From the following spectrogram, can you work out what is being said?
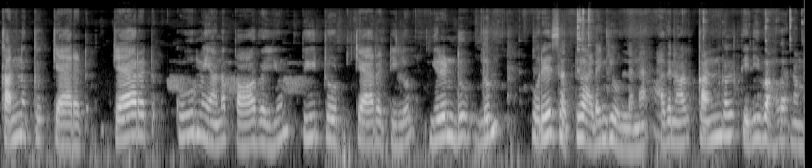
கண்ணுக்கு கேரட். கேரட் கூர்மையான பார்வையும் பீட்ரூட் கேரட்டிலும் இரண்டிலும் ஒரே சத்து அடங்கியுள்ளன. அதனால் கண்கள் தெளிவாக நம்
